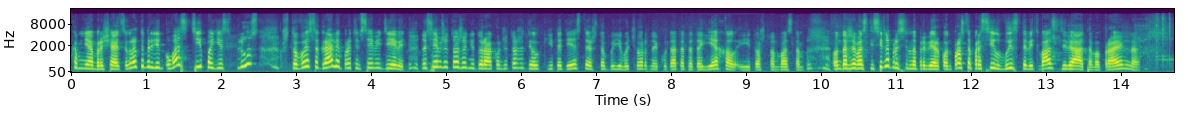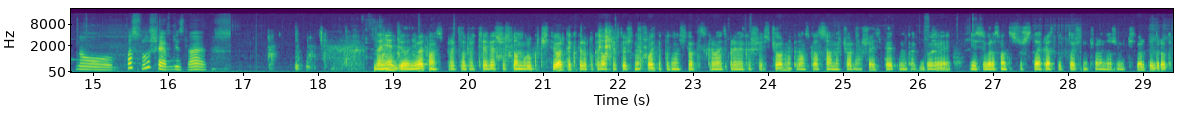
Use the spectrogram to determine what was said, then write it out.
ко мне обращается. Игрок номер 1, у вас типа есть плюс, что вы сыграли против 7 и 9. Но 7 же тоже не дурак, он же тоже делал какие-то действия, чтобы его черный куда-то доехал, и то, что он вас там... Он даже вас не сильно просил на проверку, он просто просил выставить вас девятого, правильно? Ну, послушаем, не знаю. Да нет, дело не в этом. Против противовес шестому кругу четвертый, который показал, что точно вход, и потом четвертый скрывается проверка 6 черный, он сказал самый черный 6, поэтому как бы, если вы рассматриваете, что шестая раз то точно черный должен быть четвертый игрок.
